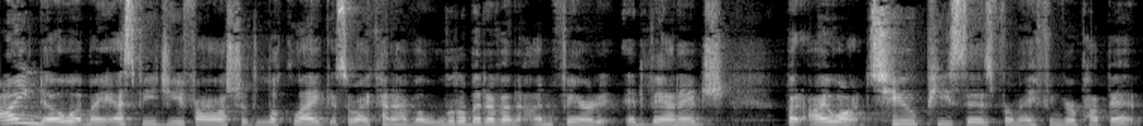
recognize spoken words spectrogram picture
I know what my SVG file should look like, so I kind of have a little bit of an unfair advantage, but I want two pieces for my finger puppet,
